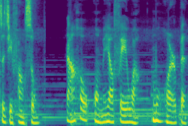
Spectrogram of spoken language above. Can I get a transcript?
自己放松。然后我们要飞往墨尔本。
